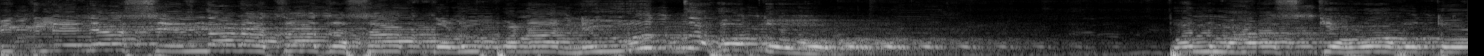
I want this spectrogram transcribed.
पिकलेल्या शेंदाडाचा जसा कडूपणा निवृत्त होतो पण महाराज केव्हा होतो?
